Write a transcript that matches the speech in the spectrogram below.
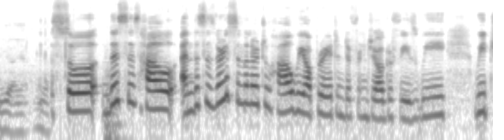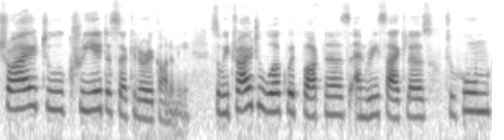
yeah, yeah, yeah. So this is how, and this is very similar to how we operate in different geographies. We we try to create a circular economy. So we try to work with partners and recyclers to whom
